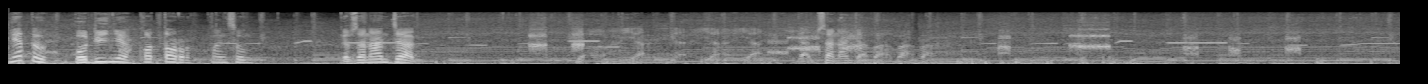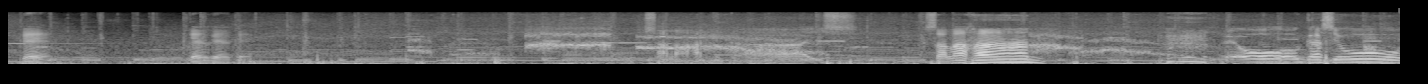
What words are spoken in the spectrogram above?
Lihat tuh bodinya kotor langsung. Gak bisa nanjak. Ya, ya, ya, ya, ya. Gak bisa nanjak, Pak, Pak, Pak. Oke. Oke, oke, oke. Kesalahan guys. Kesalahan. Oh, gas yo.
